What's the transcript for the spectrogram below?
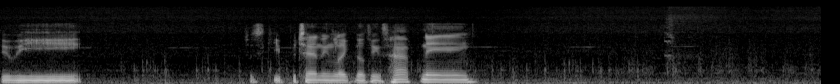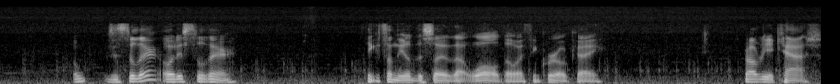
Do we just keep pretending like nothing's happening? Oh, is it still there? Oh, it is still there. I think it's on the other side of that wall, though. I think we're okay. Probably a cat.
